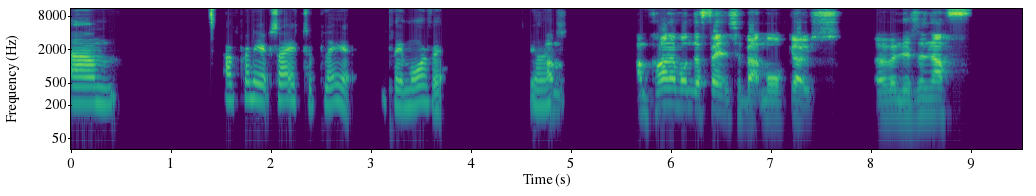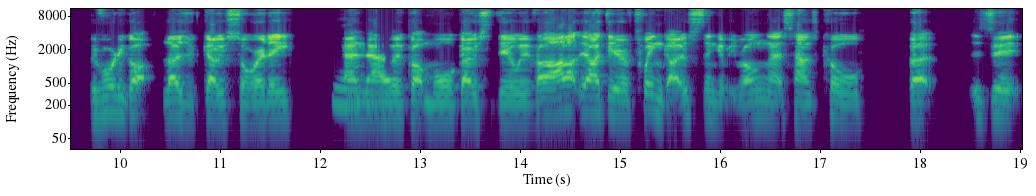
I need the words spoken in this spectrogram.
um, I'm pretty excited to play it, play more of it. To be honest. Um, I'm kind of on the fence about more ghosts. I mean, there's enough. We've already got loads of ghosts already, yeah. and now we've got more ghosts to deal with. I like the idea of twin ghosts. Don't get me wrong, that sounds cool. But is it?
